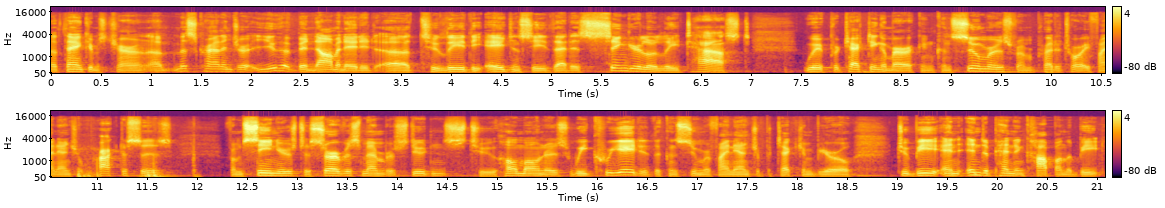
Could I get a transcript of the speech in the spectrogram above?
Uh, Thank you, Mr. Chairman. Uh, Ms. Kraninger, you have been nominated uh, to lead the agency that is singularly tasked with protecting American consumers from predatory financial practices, from seniors to service members, students to homeowners. We created the Consumer Financial Protection Bureau to be an independent cop on the beat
